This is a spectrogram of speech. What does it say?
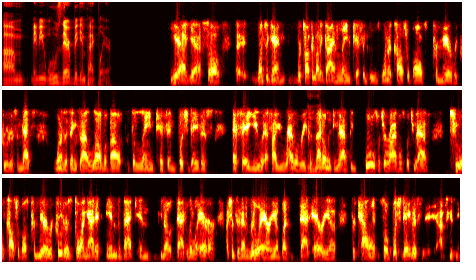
Um, maybe who's their big impact player? Yeah, yeah. So uh, once again, we're talking about a guy in Lane Kiffin who's one of college football's premier recruiters, and that's one of the things I love about the Lane Kiffin, Butch Davis, FAU, FIU rivalry. Because Mhm. not only do you have the schools which are rivals, but you have two of college football's premier recruiters going at it in the back in you know that little area, or I shouldn't say that little area, but that area for talent. So Butch Davis, uh, excuse me,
